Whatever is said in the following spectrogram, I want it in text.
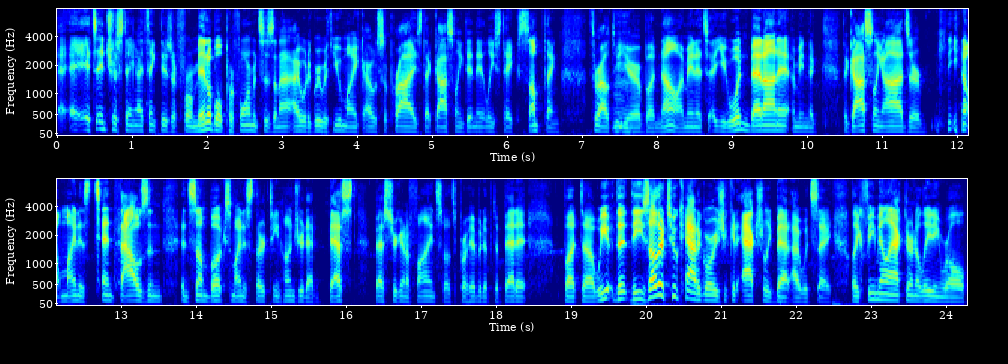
it's interesting. I think these are formidable performances, and I, I would agree with you, Mike. I was surprised that Gosling didn't at least take something throughout the year, but no, I mean, it's you wouldn't bet on it. I mean, the the Gosling odds are you know minus ten thousand in some books, minus thirteen hundred at best. Best you're gonna find, so it's prohibitive to bet it. But uh, we th- these other two categories you could actually bet. I would say, like female actor in a leading role.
